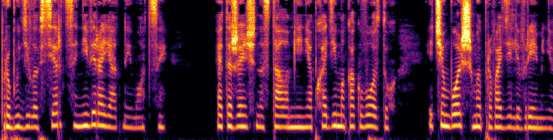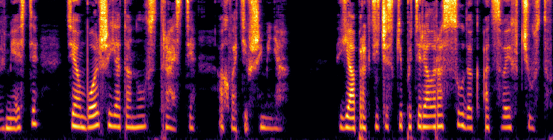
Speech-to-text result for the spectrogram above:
пробудила в сердце невероятные эмоции. Эта женщина стала мне необходима как воздух, и чем больше мы проводили времени вместе, тем больше я тонул в страсти, охватившей меня. Я практически потерял рассудок от своих чувств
